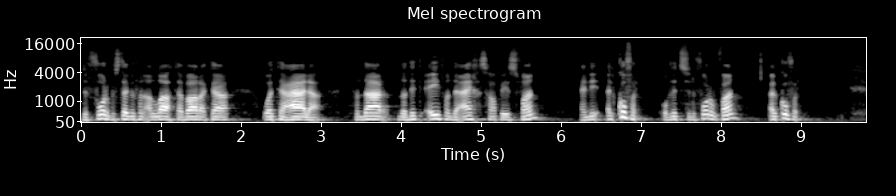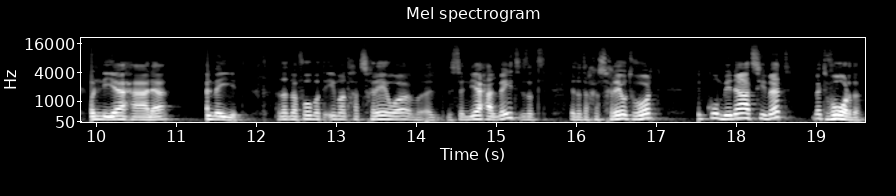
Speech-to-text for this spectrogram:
de voorbestemming van Allah tabaraka wa ta'ala. Vandaar dat dit een van de eigenschappen is van al-kufr. Of dit is een vorm van al-kufr. Ala al-mayyit. En dat bijvoorbeeld iemand gaat schreeuwen, eh, is een is dat, er geschreeuwd wordt in combinatie met, met woorden.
